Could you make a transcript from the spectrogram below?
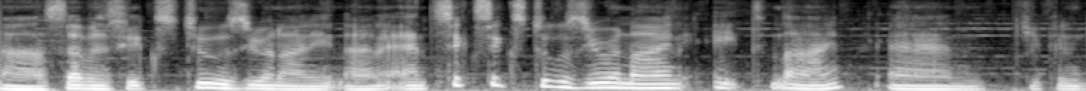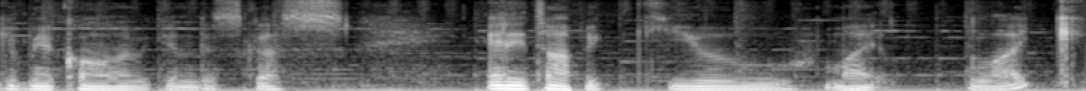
Uh, 7620989 and 6620989 and you can give me a call and we can discuss any topic you might like.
